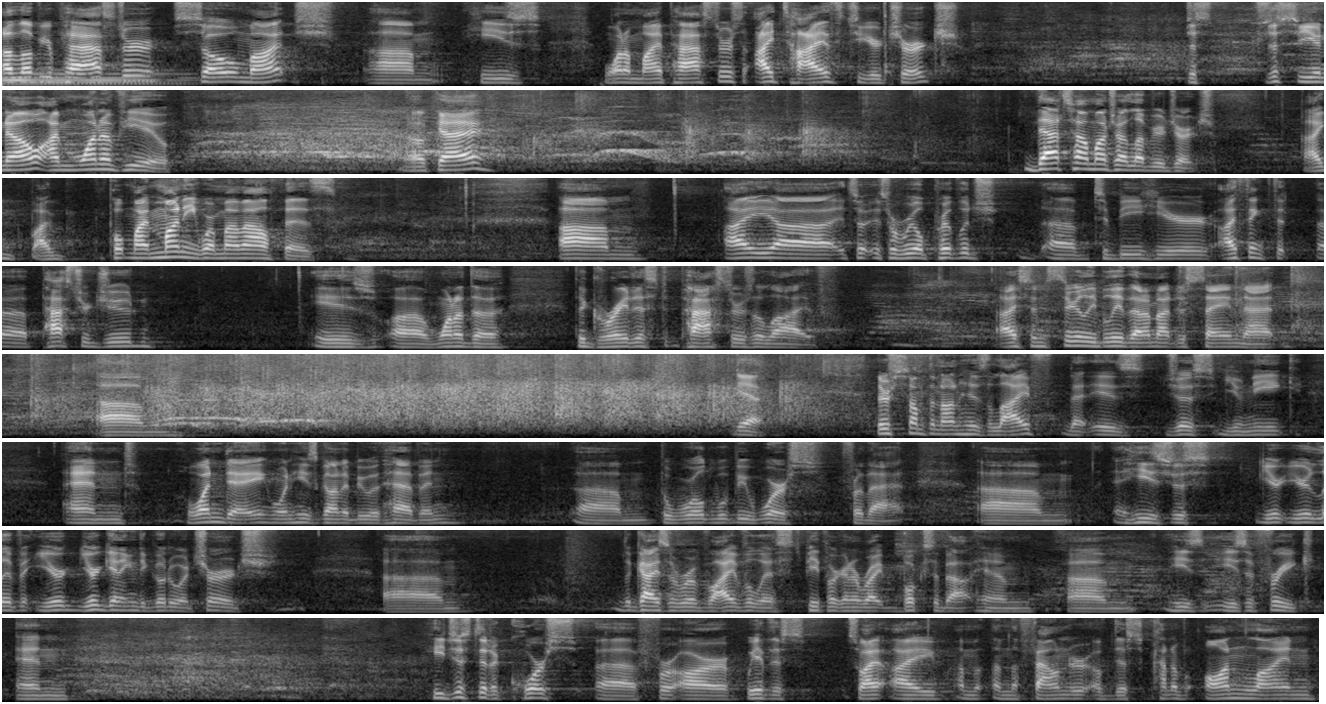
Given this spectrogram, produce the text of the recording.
I love your pastor so much. Um, he's one of my pastors. I tithe to your church. Just, just so you know, I'm one of you. Okay? That's how much I love your church. I, I put my money where my mouth is. Um, I, uh, it's, a, it's a real privilege uh, to be here. I think that uh, Pastor Jude is uh, one of the, the greatest pastors alive. I sincerely believe that. I'm not just saying that. Um, yeah. There's something on his life that is just unique. And one day, when he's going to be with heaven, um, the world will be worse for that. Um, he's just you're, you're living you're, you're getting to go to a church um, the guy's a revivalist. People are going to write books about him. Um, he's, he's a freak. And he just did a course uh, for our we have this so I, I, I'm, I'm the founder of this kind of online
